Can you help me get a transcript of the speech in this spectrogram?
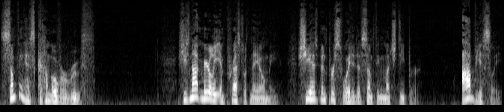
Something has come over Ruth. She's not merely impressed with Naomi, she has been persuaded of something much deeper. Obviously,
